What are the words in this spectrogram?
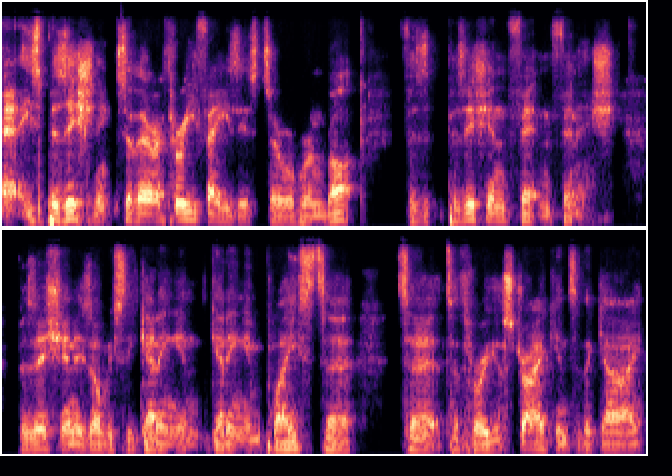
uh, his positioning. So there are three phases to a run block: position, fit, and finish position is obviously getting in getting in place to to to throw your strike into the guy.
